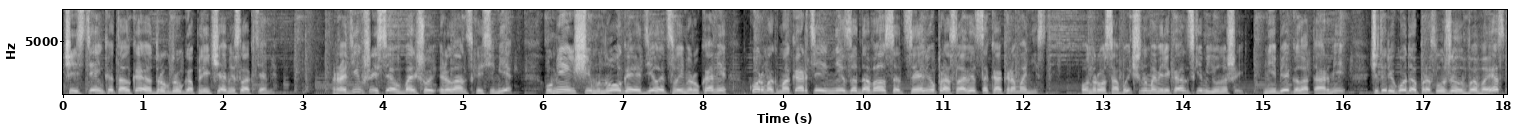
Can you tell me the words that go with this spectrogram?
частенько толкают друг друга плечами с локтями. Родившийся в большой ирландской семье, умеющий многое делать своими руками, Кормак Маккарти не задавался целью прославиться как романист. Он рос обычным американским юношей, не бегал от армии, четыре года прослужил в ВВС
